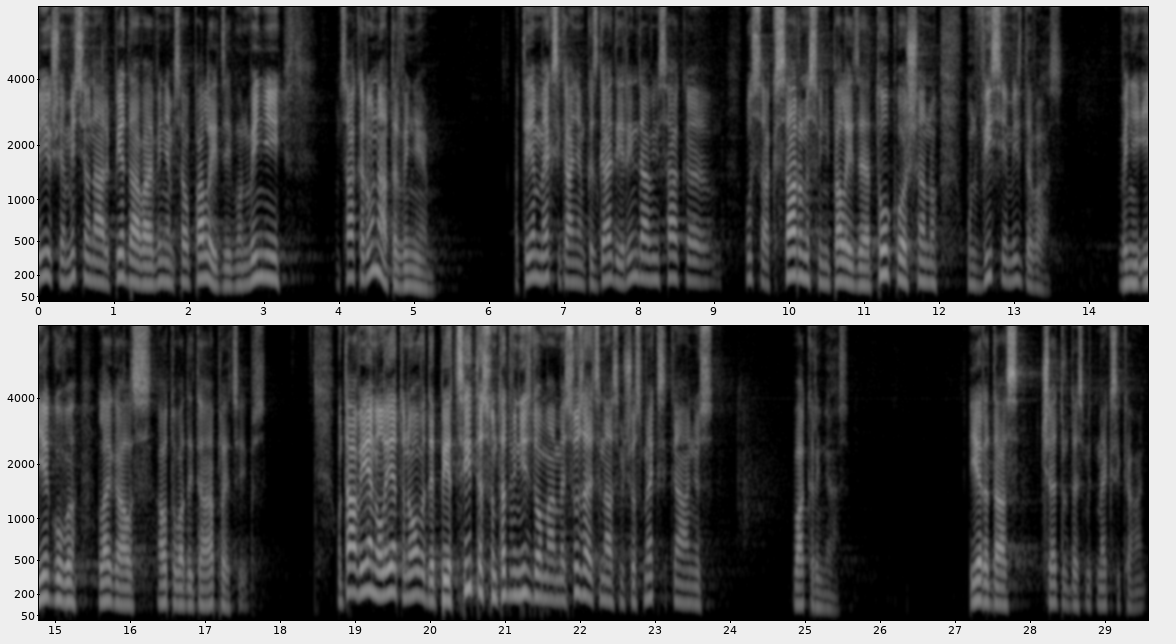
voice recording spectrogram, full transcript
bijušie misionāri piedāvāja viņiem savu palīdzību, un viņi un sāka runāt ar viņiem. Ar tiem meksikāņiem, kas gaidīja rindā, viņi sāka uzsāka sarunas, viņi palīdzēja ar tulkošanu, un visiem izdevās. Viņi ieguva legālas autovadītāja apliecības. Un tā viena lieta novada pie citas, un tad viņi izdomāja, mēs uzaicināsim šos meksikāņus vakariņās. Ieradās 40 meksikāņi.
